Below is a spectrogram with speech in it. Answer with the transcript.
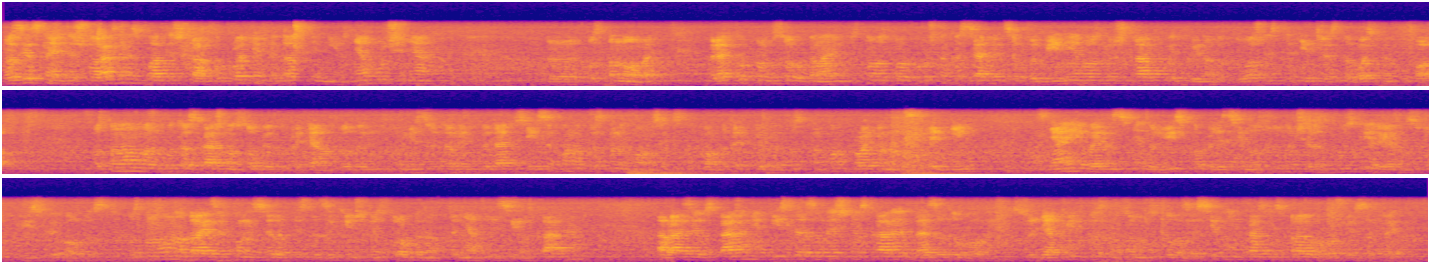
Роз'яснити, що у разі несплати штрафу протягом 15 днів з дня вручення е, постанови порядку примусового виконання постанови правопорушника стягується подвійний розмір штрафу відповідно до положення статті 308 КУПАП. Постанова може бути оскаржена особою, яку притягнуто до адміністративної відповідальності і законом представником, захисником, потерпілим представником протягом 10 днів з дня її винесення до Львівського апеляційного суду через Бузький районний суд Львівської області. Постанова набирає законної сили після закінчення строку на подання апеляційної скарги, а в разі оскарження після залишення скарги без задоволення. Суддя підпис на цьому судовому засіданні вказані справи оголошує закритим.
